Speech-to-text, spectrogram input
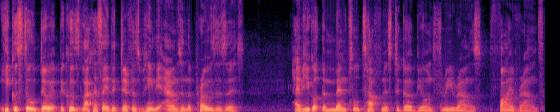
he could still do it because, like I say, the difference between the AMs and the pros is this. Have you got the mental toughness to go beyond three rounds, five rounds,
